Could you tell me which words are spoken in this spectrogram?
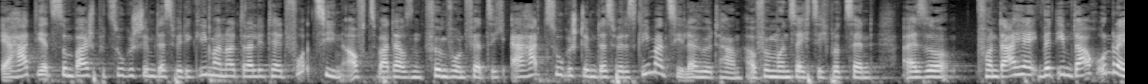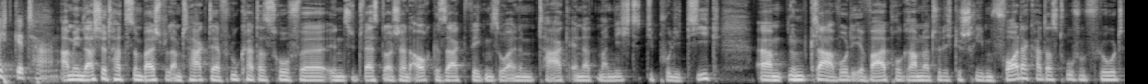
Er hat jetzt zum Beispiel zugestimmt, dass wir die Klimaneutralität vorziehen auf 2045. Er hat zugestimmt, dass wir das Klimaziel erhöht haben auf 65 Prozent. Also von daher wird ihm da auch Unrecht getan. Armin Laschet hat zum Beispiel am Tag der Flugkatastrophe in Südwestdeutschland auch gesagt, wegen so einem Tag ändert man nicht die Politik. Ähm, nun klar, wurde ihr Wahlprogramm natürlich geschrieben vor der Katastrophenflut,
